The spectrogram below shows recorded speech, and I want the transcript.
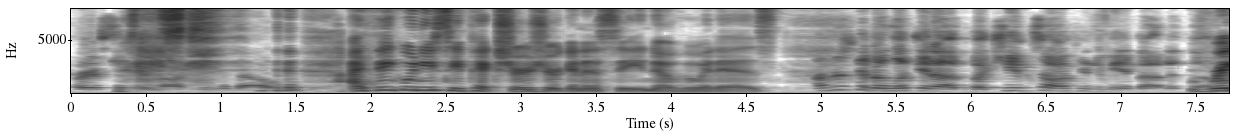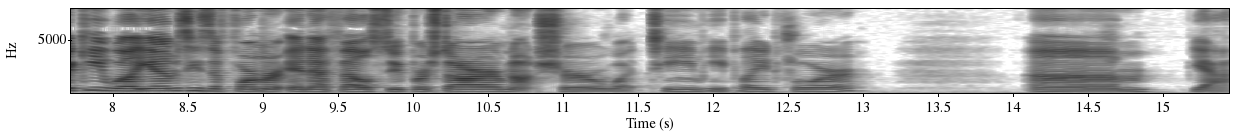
person you're talking about. I think when you see pictures, you're gonna see know who it is. I'm just gonna look it up, but keep talking to me about it. Though. Ricky Williams, he's a former NFL superstar. I'm not sure what team he played for. Um, yeah,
